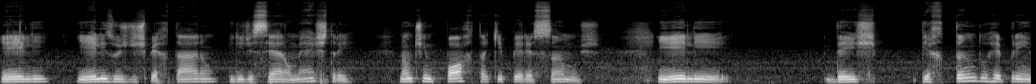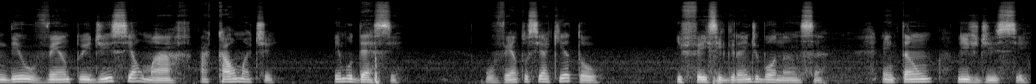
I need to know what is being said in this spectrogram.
Ele e eles os despertaram e lhe disseram: Mestre, não te importa que pereçamos? E ele, despertando, repreendeu o vento e disse ao mar: Acalma-te, emudece. O vento se aquietou e fez-se grande bonança. Então lhes disse:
